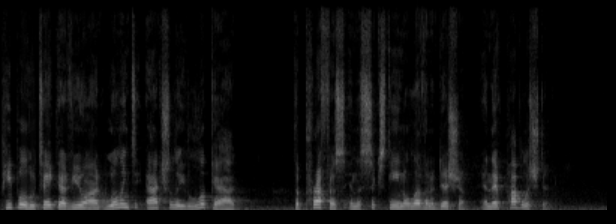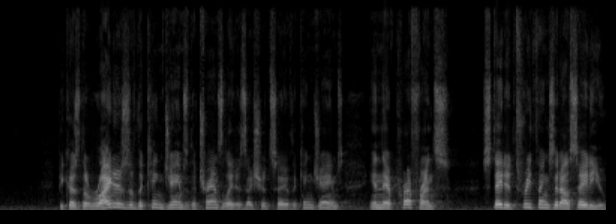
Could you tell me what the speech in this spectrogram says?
people who take that view aren't willing to actually look at the preface in the 1611 edition, and they've published it because the writers of the King James, the translators, I should say, of the King James, in their preference, stated three things that I'll say to you.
